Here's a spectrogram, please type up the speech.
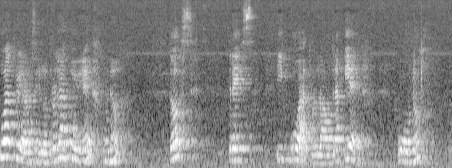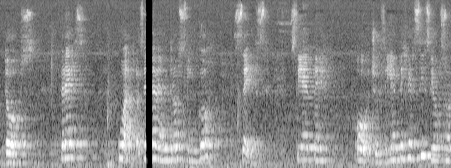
cuatro, y ahora hacia el otro lado, muy bien. Uno, dos, tres y cuatro. La otra pierna. Uno, dos, tres, cuatro. Hacia adentro, cinco, seis, 7, 8. El siguiente ejercicio son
